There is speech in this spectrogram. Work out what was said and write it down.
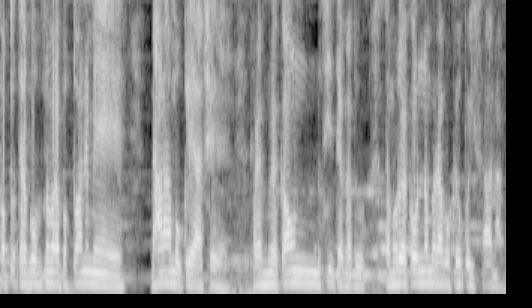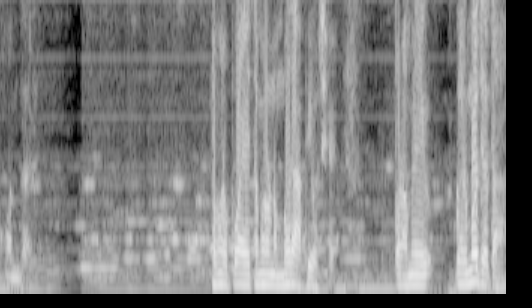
પપ્પા, તારા તમારા પપ્પાને મેં નાણાં મોકલ્યા છે, પણ એમનું એકાઉન્ટ નથી દેખાતું. તમારો એકાઉન્ટ નંબર આપો કે પૈસા નાખો અંદર. તમારા પપ્પાએ તમારો નંબર આપ્યો છે. પણ અમે ઘરમાં જ હતા.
